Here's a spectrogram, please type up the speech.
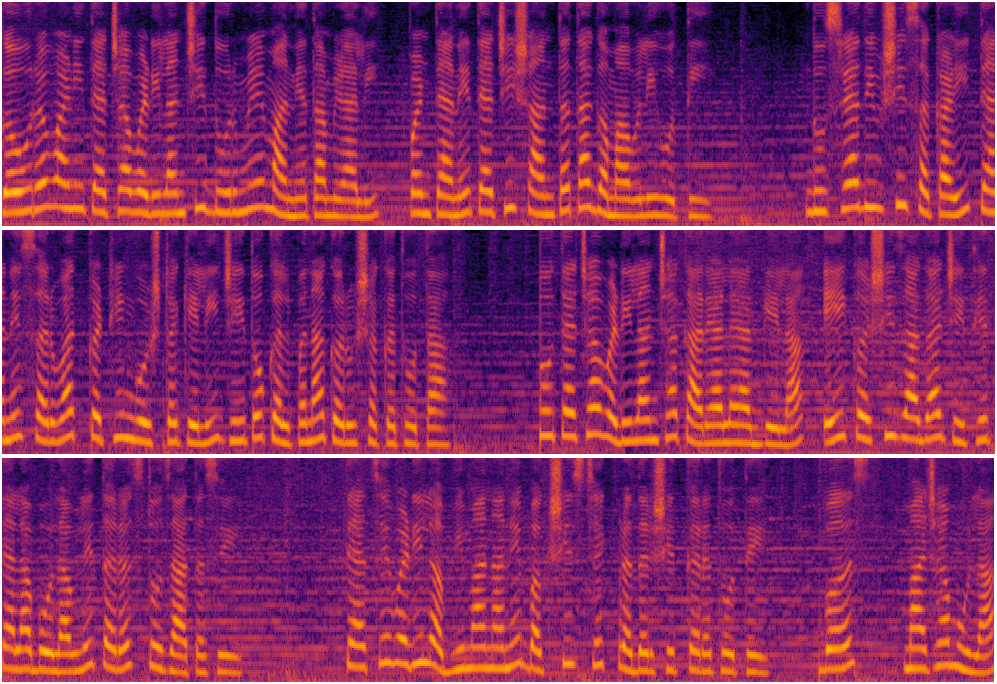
गौरव आणि त्याच्या वडिलांची दुर्मिळ मान्यता मिळाली पण त्याने त्याची शांतता गमावली होती. दुसऱ्या दिवशी सकाळी त्याने सर्वात कठीण गोष्ट केली जी तो कल्पना करू शकत होता. तो त्याच्या वडिलांच्या कार्यालयात गेला एक अशी जागा जिथे त्याला बोलावले तरच तो जात असे. त्याचे वडील अभिमानाने बक्षीस चेक प्रदर्शित करत होते. बस माझ्या मुला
